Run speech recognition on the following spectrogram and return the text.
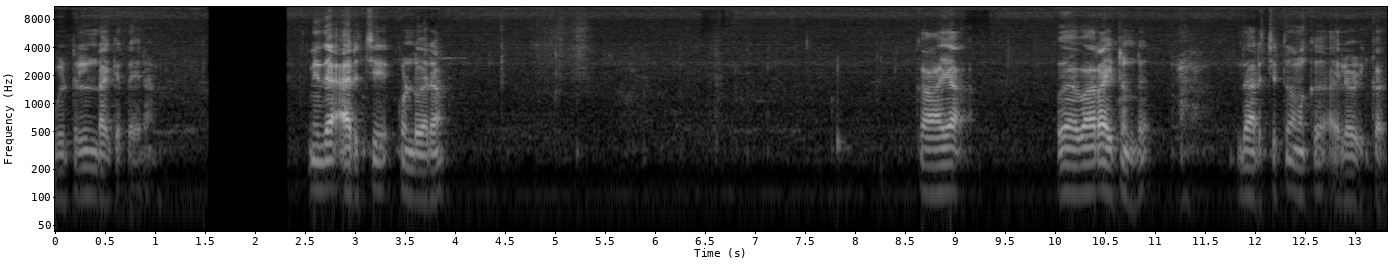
വീട്ടിലുണ്ടാക്കിയ തൈരാണ്. ഇനി ഇത് അരച്ച് കൊണ്ടുവരാം. കായ വേവാറായിട്ടുണ്ട്. ഇത് അരച്ചിട്ട് നമുക്ക് അതിലൊഴിക്കാം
